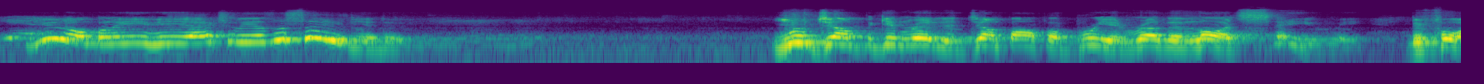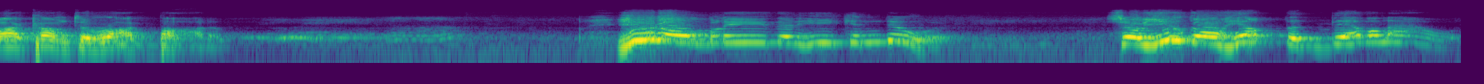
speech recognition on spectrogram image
Yes. You don't believe he actually is a savior, do you? You jump getting ready to jump off a bridge rather than Lord save me before I come to rock bottom. You don't believe that he can do it. So you gonna help the devil out.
